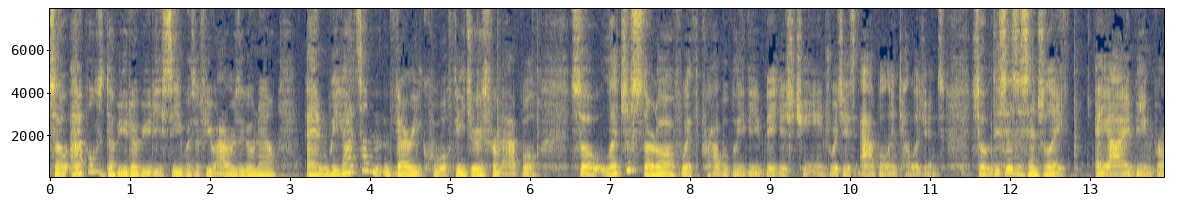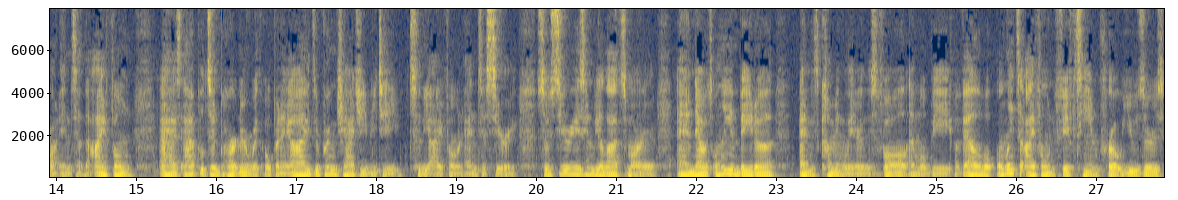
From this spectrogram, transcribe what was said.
So Apple's WWDC was a few hours ago now, and we got some very cool features from Apple. So let's just start off with probably the biggest change, which is Apple Intelligence. So this is essentially AI being brought into the iPhone, as Apple did partner with OpenAI to bring ChatGPT to the iPhone and to Siri. So Siri is going to be a lot smarter, and now it's only in beta and is coming later this fall and will be available only to iPhone 15 Pro users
